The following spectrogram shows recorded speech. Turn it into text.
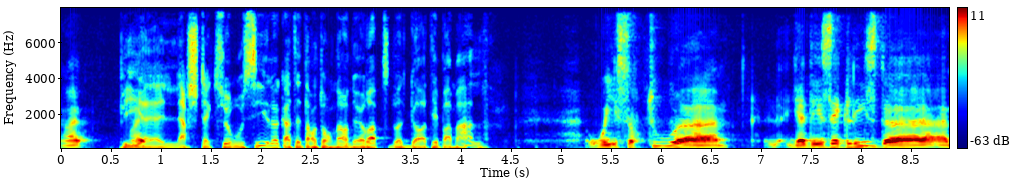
ouais. Puis euh, l'architecture aussi, là, quand tu es en tournant en Europe, tu dois te gâter pas mal. Oui, surtout, euh, il y a des églises euh,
